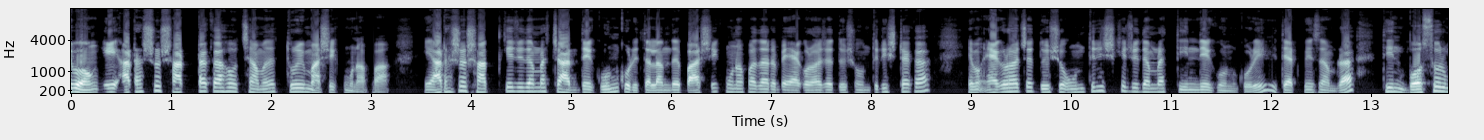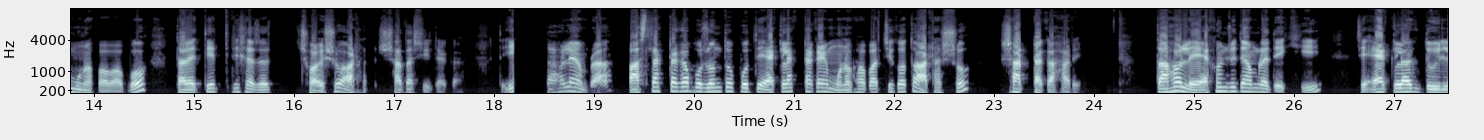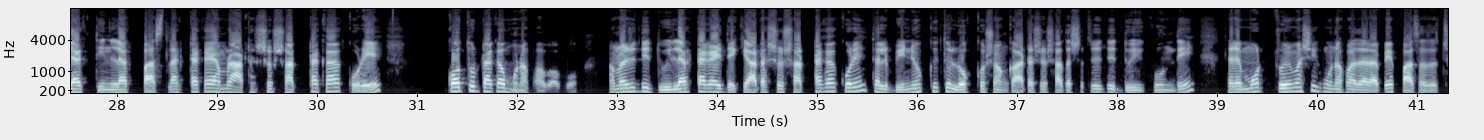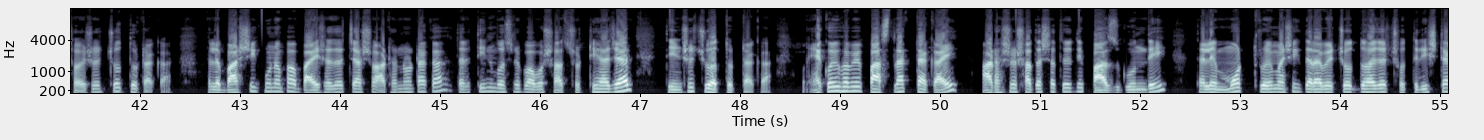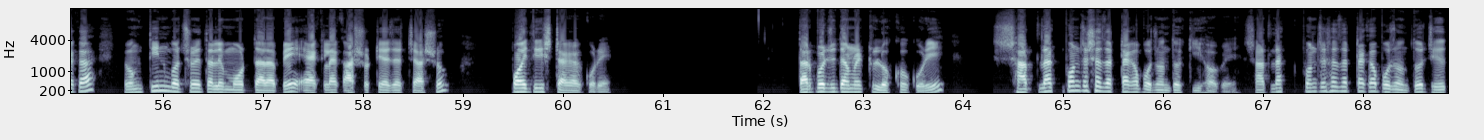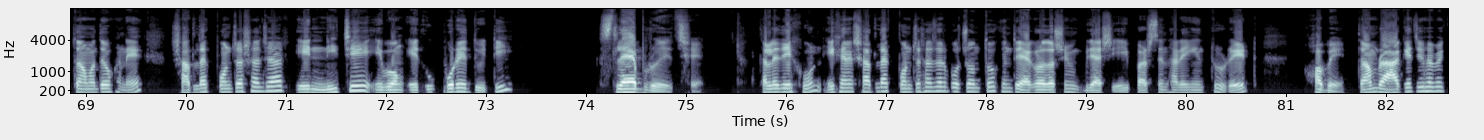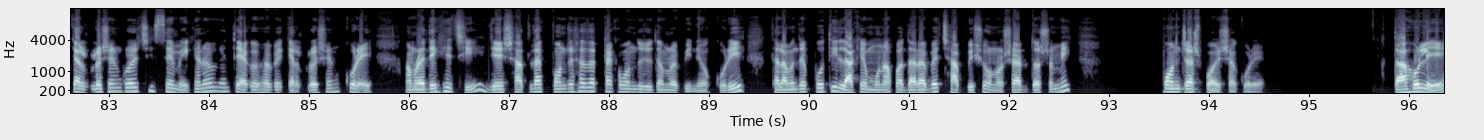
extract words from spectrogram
এবং এই আঠাশশো ষাট টাকা হচ্ছে আমাদের ত্রৈমাসিক মুনাফা। এই আঠাশশো ষাটকে যদি আমরা চার দিয়ে গুণ করি, তাহলে আমাদের বার্ষিক মুনাফা দাঁড়াবে এগারো হাজার দুইশো উনত্রিশ টাকা এবং এগারো হাজার দুইশো উনত্রিশকে যদি আমরা তিন দিয়ে গুণ করি দ্যাট মিনস আমরা তিন বছর মুনাফা পাবো, তাহলে তেত্রিশ হাজার ছয়শো সাতাশি টাকা। তাহলে আমরা পাঁচ লাখ টাকা পর্যন্ত প্রতি এক লাখ টাকায় মুনাফা পাচ্ছি কত? আঠাশশো ষাট টাকা হারে। তাহলে এখন যদি আমরা দেখি যে এক লাখ, দুই লাখ, তিন লাখ, পাঁচ লাখ টাকায় আমরা আঠাশশো ষাট টাকা করে কত টাকা মুনাফা পাবো? আমরা যদি দুই লাখ টাকায় দেখি আঠাশশো ষাট টাকা করে, তাহলে বিনিয়োগকৃত লক্ষ্য সংখ্যা আঠাশশো সাতাশ সাথে যদি দুই গুণ দেই, তাহলে মোট ত্রৈমাসিক মুনাফা দাঁড়াবে পাঁচ হাজার ছয়শো চোদ্দ টাকা। তাহলে বার্ষিক মুনাফা বাইশ হাজার চারশো আটান্ন টাকা, তাহলে তিন বছরে পাবো সাতষট্টি হাজার তিনশো চুয়াত্তর টাকা। একইভাবে পাঁচ লাখ টাকায় আঠাশশো সাতাশ সাথে যদি পাঁচ গুণ দেই, তাহলে মোট ত্রৈমাসিক দাঁড়াবে চোদ্দ হাজার ছত্রিশ টাকা এবং তিন বছরে তাহলে মোট দাঁড়াবে এক লাখ আটষট্টি হাজার চারশো পঁয়ত্রিশ টাকা করে। তারপর যদি আমরা একটু লক্ষ্য করি, সাত লাখ পঞ্চাশ হাজার টাকা পর্যন্ত কি হবে? সাত লাখ পঞ্চাশ হাজার টাকা পর্যন্ত যেহেতু আমাদের ওখানে সাত লাখ পঞ্চাশ হাজার এর নিচে এবং এর উপরে দুইটি স্ল্যাব রয়েছে। তাহলে দেখুন, এখানে সাত লাখ পঞ্চাশ হাজার পর্যন্ত কিন্তু এগারো দশমিক বিরাশি, এই পার্সেন্ট হারে কিন্তু রেট হবে। তো আমরা আগে যেভাবে ক্যালকুলেশন করেছি সেম এখানেও কিন্তু একইভাবে ক্যালকুলেশন করে আমরা দেখেছি যে সাত লাখ পঞ্চাশ হাজার টাকা পর্যন্ত যদি আমরা বিনিয়োগ করি, তাহলে আমাদের প্রতি লাখে মুনাফা দাঁড়াবে ছাব্বিশশো উনষাট দশমিক পঞ্চাশ পয়সা করে। তাহলে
